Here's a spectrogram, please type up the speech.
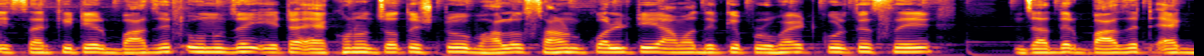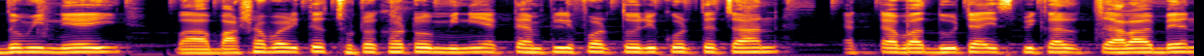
এই সার্কিটের বাজেট অনুযায়ী এটা এখনও যথেষ্ট ভালো সাউন্ড কোয়ালিটি আমাদেরকে প্রোভাইড করতেছে। যাদের বাজেট একদমই নেই বা বাসাবাড়িতে ছোটোখাটো মিনি একটা অ্যাম্পলিফায়ার তৈরি করতে চান, একটা বা দুইটা স্পিকার চালাবেন,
